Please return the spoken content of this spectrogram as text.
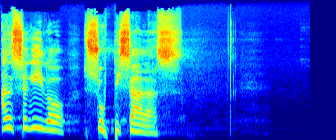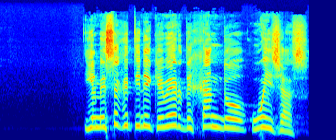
han seguido sus pisadas. Y el mensaje tiene que ver dejando huellas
